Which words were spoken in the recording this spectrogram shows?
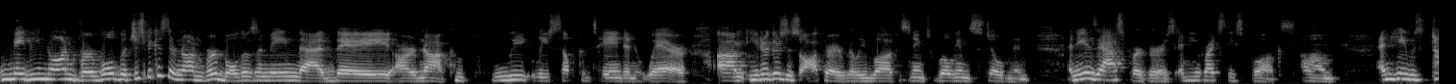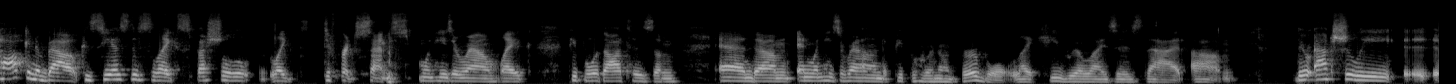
may be nonverbal, but just because they're nonverbal doesn't mean that they are not completely self-contained and aware. Um, you know, there's this author I really love. His name's William Stillman, and he has Asperger's, and he writes these books. Um, and he was talking about because he has this like special, like different sense when he's around like people with autism and um, and when he's around people who are nonverbal, like he realizes that um, they're actually uh,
